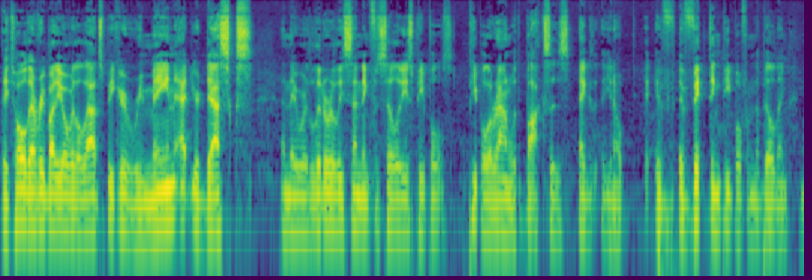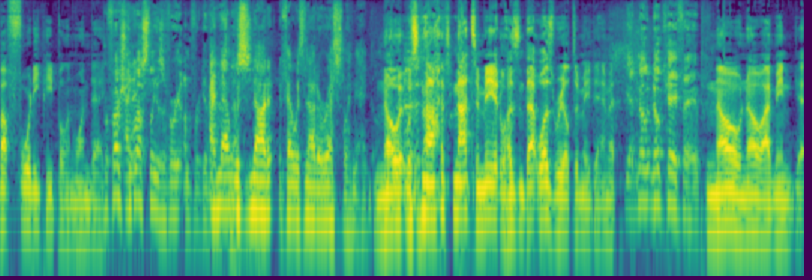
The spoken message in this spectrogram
They told everybody over the loudspeaker, remain at your desks, and they were literally sending facilities people people around with boxes, you know, ev- evicting people from the building. About 40 people in one day. Professional wrestling is a very unforgiving. and that business. was not that was not a wrestling angle. No, it was not. Not to me, it wasn't. That was real to me, damn it. yeah, no no kayfabe. No, no. I mean, uh,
